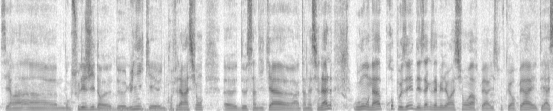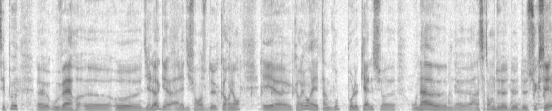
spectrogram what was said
c'est-à-dire donc sous l'égide de l'UNI, qui est une confédération euh, de syndicats euh, internationaux, où on a proposé des axes d'amélioration à Orpea. Il se trouve que Orpea a été assez peu euh, ouvert au dialogue, à la différence de Corian. Et Corian est un groupe pour lequel sur on a un certain nombre de, succès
